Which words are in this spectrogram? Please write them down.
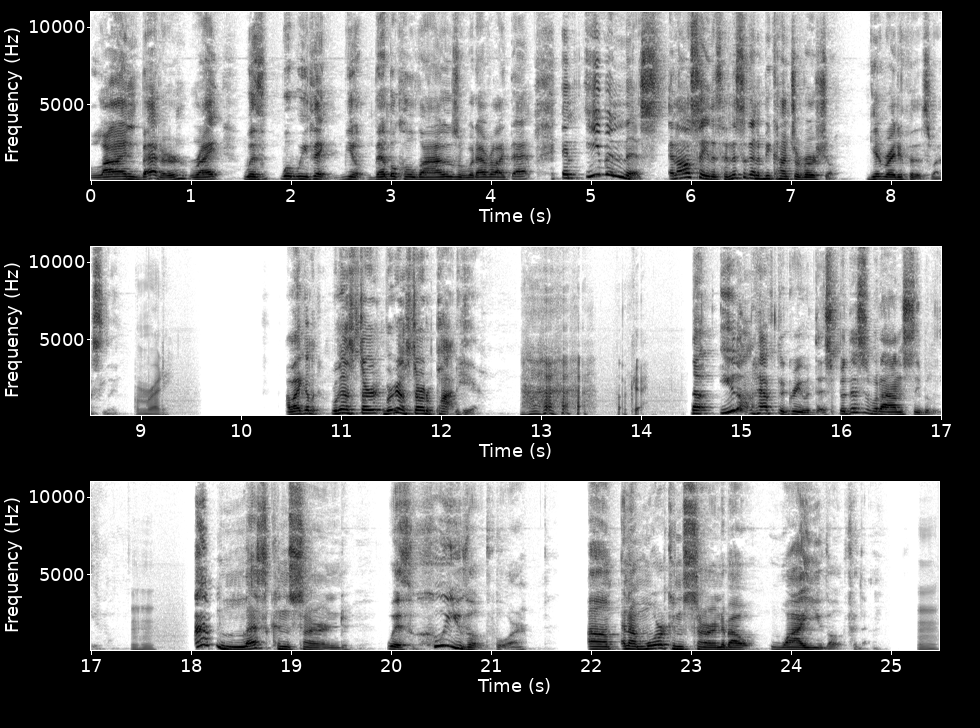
line better, right, with what we think, you know, biblical values or whatever like that. And even this, and I'll say this, and this is going to be controversial. Get ready for this, Wesley. I'm ready. I like it. We're gonna start. We're gonna start a pot here. Now, you don't have to agree with this, but this is what I honestly believe. Mhm. I'm less concerned with who you vote for, um, and I'm more concerned about why you vote for them. Mm.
